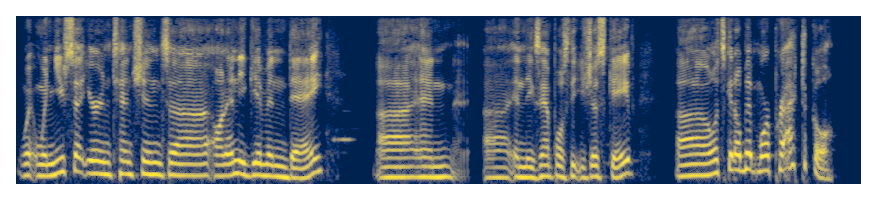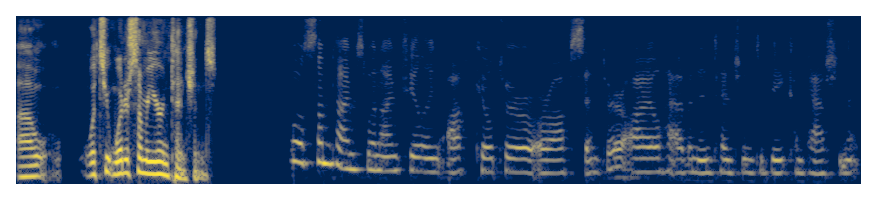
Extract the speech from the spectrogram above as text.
When, when you set your intentions uh, on any given day uh, and uh, in the examples that you just gave uh, let's get a bit more practical. Uh, what's your, what are some of your intentions? Well sometimes when i'm feeling off kilter or off center i'll have an intention to be compassionate.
